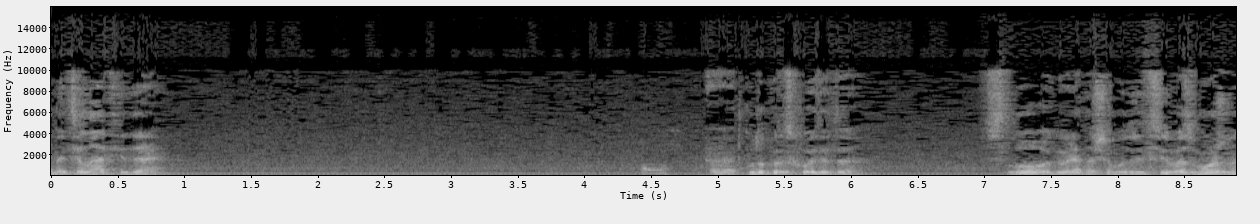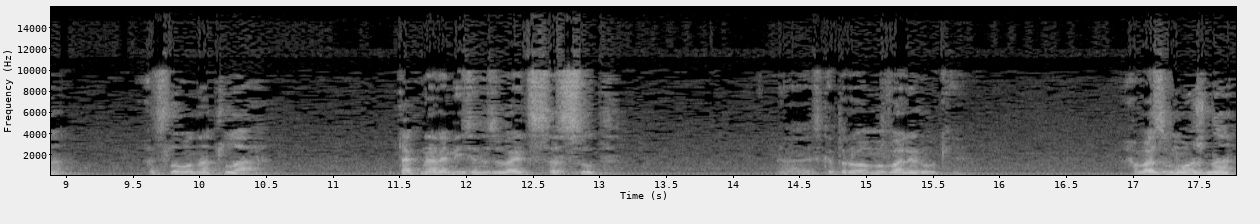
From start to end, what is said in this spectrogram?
натилат едаем. А Откуда происходит это слово? Говорят наши мудрецы, возможно, от слова натла. Так на арамите называется сосуд, э, из которого омывали руки. А возможно,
